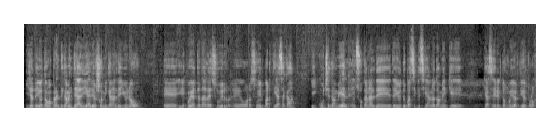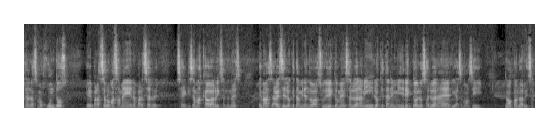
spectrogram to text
Y ya te digo, estamos prácticamente a diario, yo en mi canal de YouKnow, eh, y después voy a tratar de subir eh, o resubir partidas acá, y Cuche también en su canal de, YouTube, así que síganlo también que, que hace directos muy divertidos, por lo general lo hacemos juntos. Eh, para hacerlo más ameno, para hacer, que sea más cago de risa, ¿entendés? Es más, a veces los que están mirando a su directo me saludan a mí, los que están en mi directo lo saludan a él y hacemos así, no cago de risa.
